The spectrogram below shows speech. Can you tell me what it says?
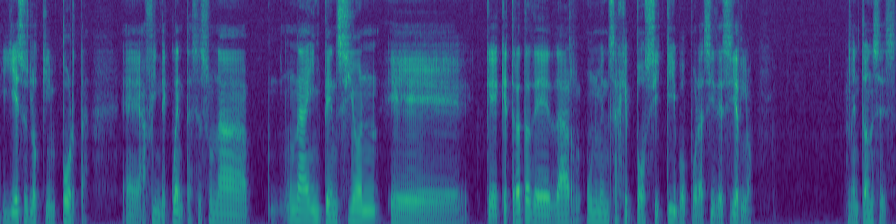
Y eso es lo que importa. Eh, a fin de cuentas. Es una, una intención eh, que, trata de dar un mensaje positivo, por así decirlo. Entonces,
